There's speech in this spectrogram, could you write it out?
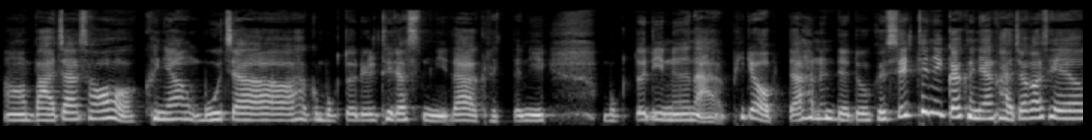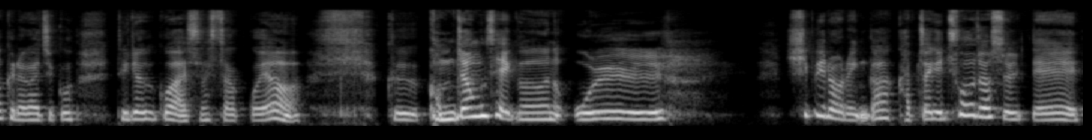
어, 맞아서 그냥 모자하고 목도리를 드렸습니다. 그랬더니 목도리는 아, 필요 없다 하는데도 그 세트니까 그냥 가져가세요. 그래가지고 드리고 왔었었고요. 그 검정색은 올 11월인가 갑자기 추워졌을 때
